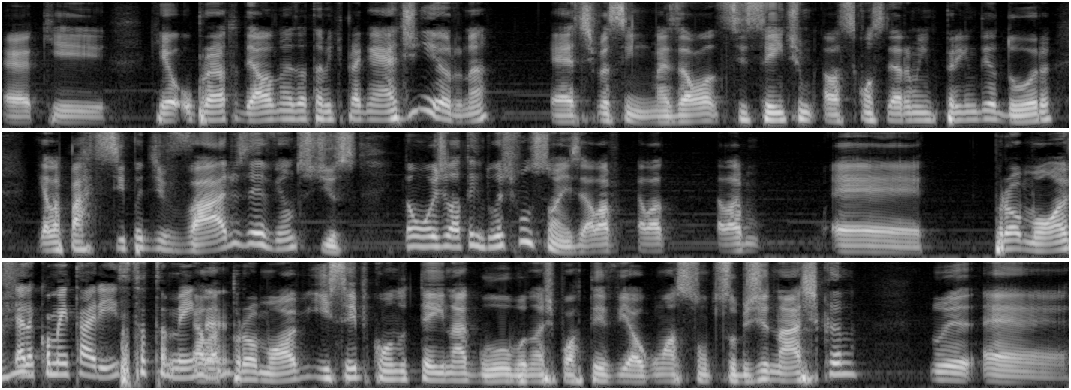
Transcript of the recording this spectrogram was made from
É que, que o projeto dela não é exatamente para ganhar dinheiro, né? É tipo assim, mas ela se sente, ela se considera uma empreendedora e ela participa de vários eventos disso. Então hoje ela tem duas funções. Ela, ela, ela é, promove Ela é comentarista também, ela né? promove, e sempre quando tem na Globo, na Sport TV, algum assunto sobre ginástica, não, é- é,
